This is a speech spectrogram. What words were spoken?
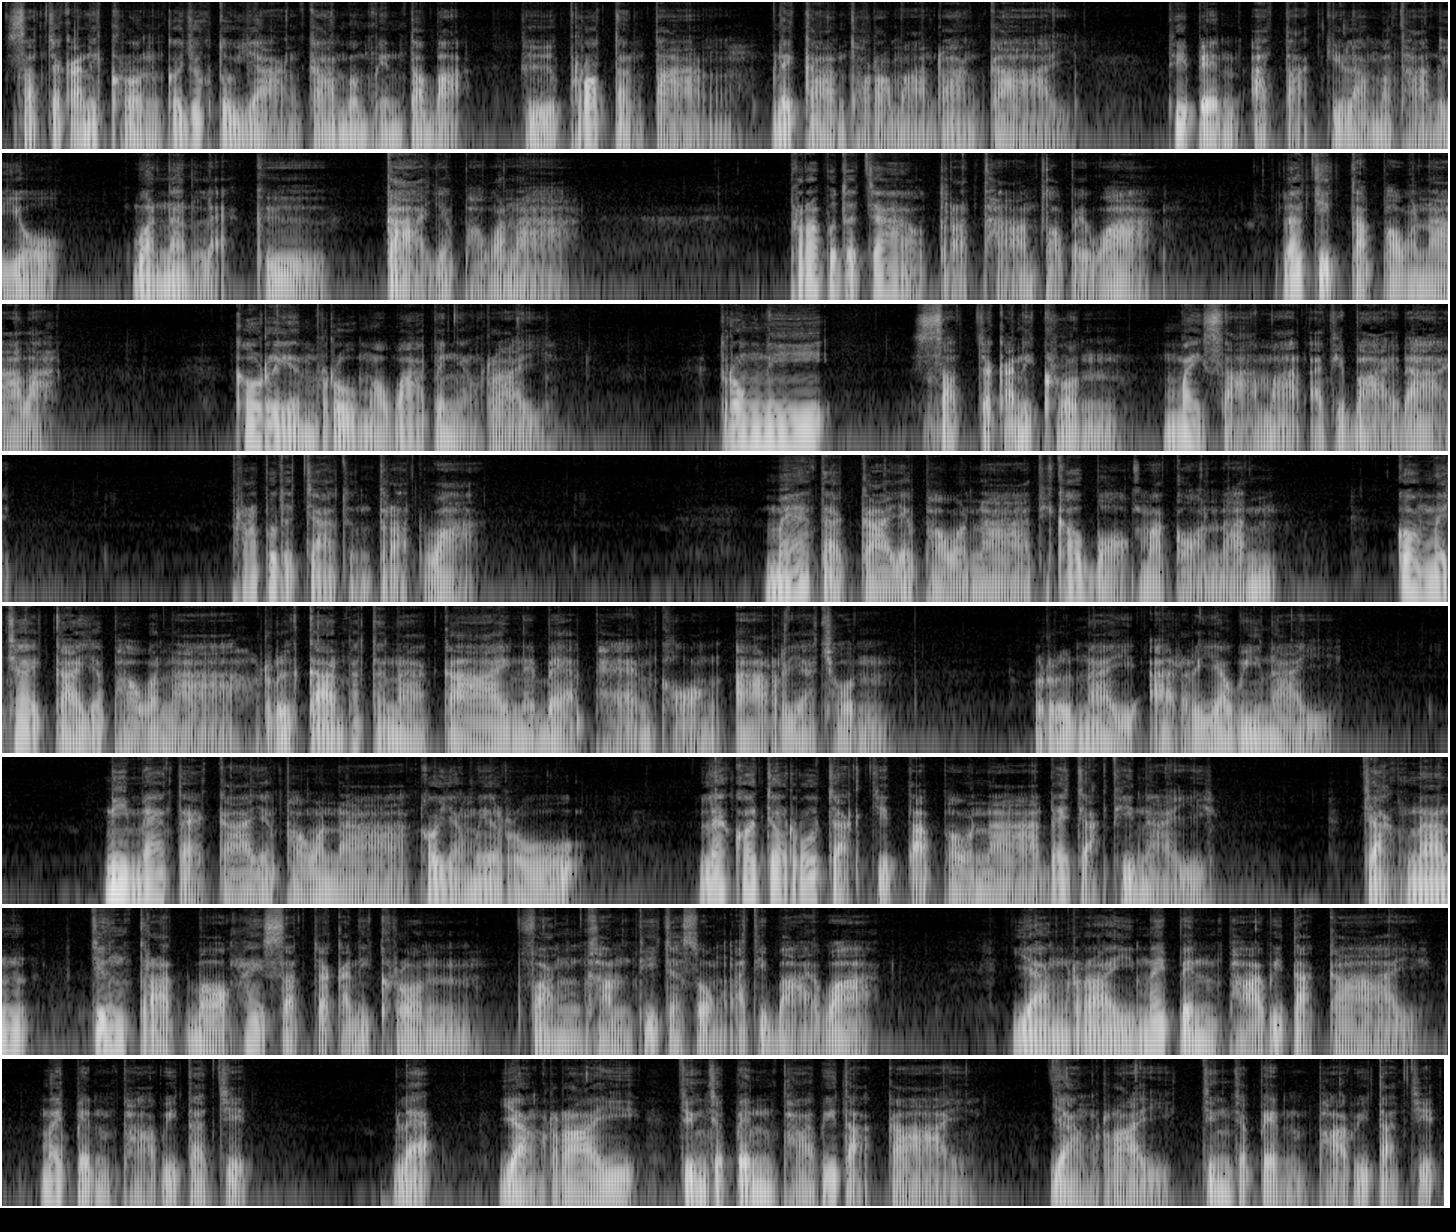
สัจจการนิครนก็ยกตัวอย่างการบำเพ็ญตบะถือพรตต่างๆ ในการทรมานร่างกาย ที่เป็นอัตตกิลมัฐานุโยกว่านั่นแหละคือกายภาวนา พระพุทธเจ้าตรัสถามต่อไปว่า แล้วจิตตภาวนาล่ะ เขาเรียนรู้มาว่าเป็นอย่างไร ตรงนี้ สัจจการนิครนไม่สามารถอธิบายได้ พระพุทธเจ้าจึงตรัสว่า แม้แต่กายภาวนาที่เขาบอกมาก่อนนั้น ก็ไม่ใช่กายภาวนาหรือการพัฒนากายในแบบแผนของอารยชน หรือในอารยวินัย นี่แม้แต่กายภาวนาเขายังไม่รู้ และเขาจะรู้จักจิตตภาวนาได้จากที่ไหน จากนั้น จึงตรัสบอกให้สัจจกนิครนฟังคำที่จะส่งอธิบายว่า อย่างไรไม่เป็นภาวิตากาย ไม่เป็นภาวิตาจิต และอย่างไรจึงจะเป็นภาวิตากาย อย่างไรจึงจะเป็นภาวิตาจิต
